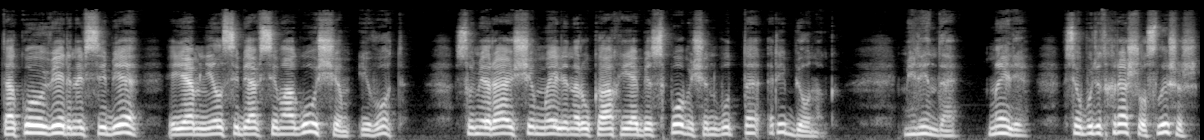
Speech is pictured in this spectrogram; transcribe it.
такой уверенный в себе — я мнил себя всемогущим, и вот, с умирающим Мелли на руках я беспомощен, будто ребенок. «Мелинда, Мелли, все будет хорошо, слышишь?»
